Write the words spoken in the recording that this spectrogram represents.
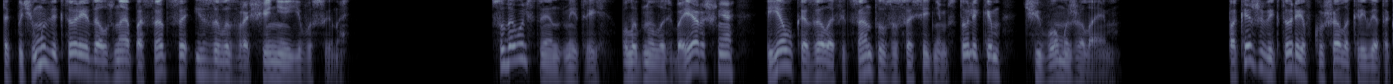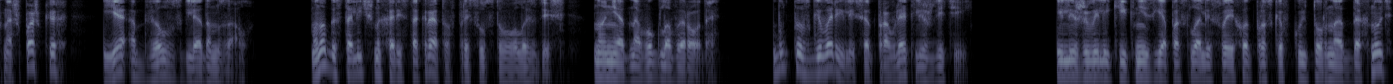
Так почему Виктория должна опасаться из-за возвращения его сына? «С удовольствием, Дмитрий», — улыбнулась боярышня, и я указал официанту за соседним столиком, чего мы желаем. Пока же Виктория вкушала креветок на шпажках, я обвел взглядом зал. Много столичных аристократов присутствовало здесь, но ни одного главы рода. Будто сговорились отправлять лишь детей. Или же великие князья послали своих отпрысков культурно отдохнуть,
